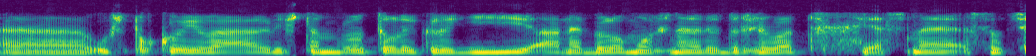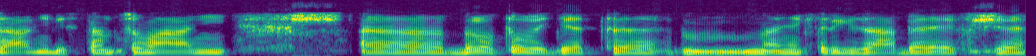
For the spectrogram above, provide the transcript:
uh, uspokojivá, když tam bylo tolik lidí a nebylo možné dodržovat jasné sociální distancování. Uh, bylo to vidět uh, na některých záběrech, že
